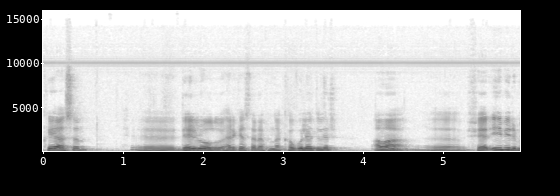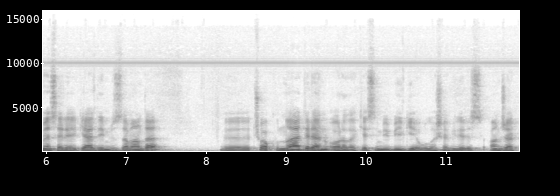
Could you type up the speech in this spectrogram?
kıyasın delil olduğu herkes tarafından kabul edilir. Ama e, fer'i bir meseleye geldiğimiz zaman da e, çok nadiren orada kesin bir bilgiye ulaşabiliriz. Ancak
